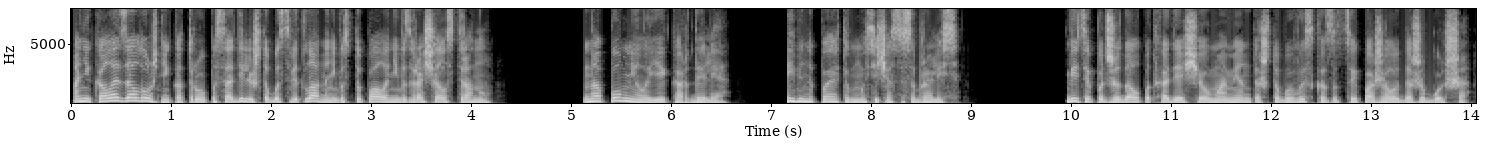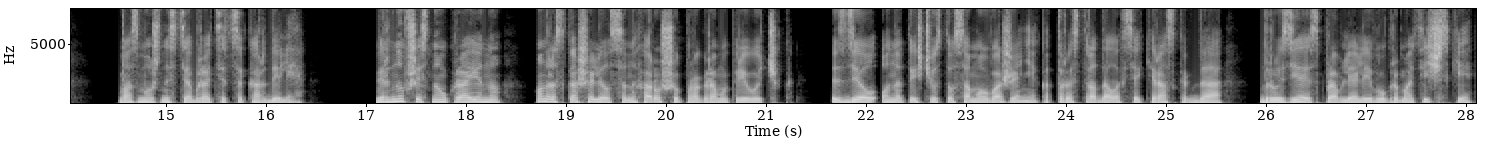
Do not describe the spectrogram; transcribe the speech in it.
А Николай — заложник, которого посадили, чтобы Светлана не выступала, не возвращала страну. Напомнила ей Корделия. Именно поэтому мы сейчас и собрались. Витя поджидал подходящего момента, чтобы высказаться, и, пожалуй, даже больше. Возможности обратиться к Корделии. Вернувшись на Украину, он раскошелился на хорошую программу «Переводчик». Сделал он это из чувства самоуважения, которое страдало всякий раз, когда друзья исправляли его грамматические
